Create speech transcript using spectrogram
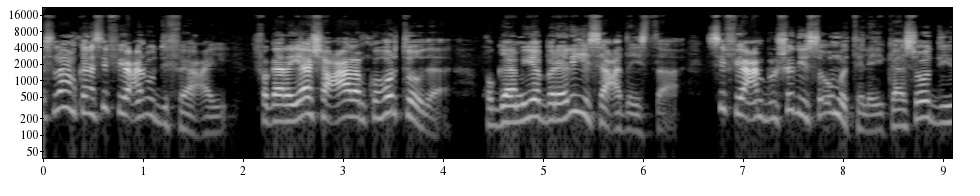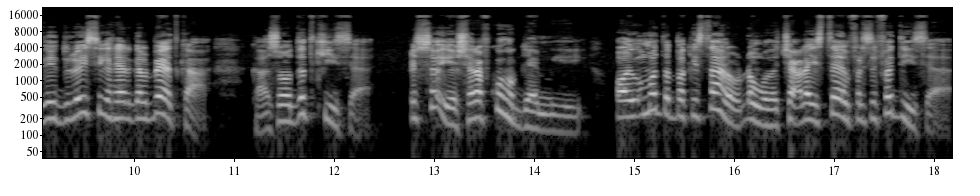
islaamkana si fiican u difaacay. Fagaarayaasha caalamka hortooda hogaamiye bareerihiisa caddaysta si fiican bulshadiisa u matelay kaasoo diiday dulaysiga reer galbeedka kaasoo dadkiisa ciso iyo sharaf ku hoggaamiyey oo ay ummadda bakistaan oo dhan wada jeclaysteen falsafaddiisa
